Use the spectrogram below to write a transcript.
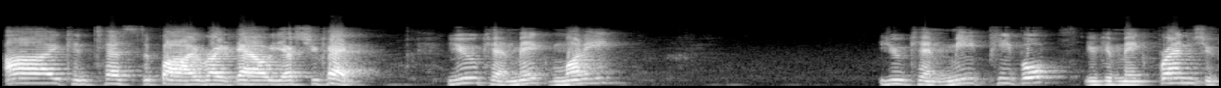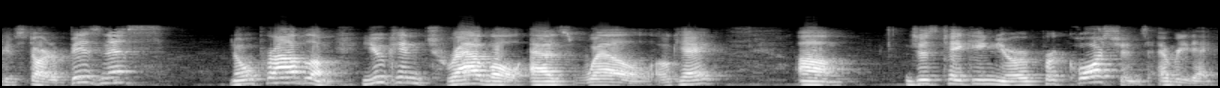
I can testify right now, yes you can. You can make money. You can meet people. You can make friends. You can start a business. No problem. You can travel as well, okay? Um, just taking your precautions every day.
